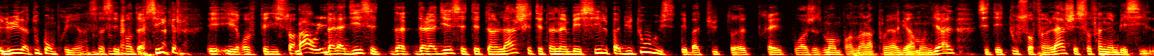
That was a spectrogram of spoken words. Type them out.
Lui, il a tout compris. Hein. Ça, c'est fantastique. Et il refait l'histoire. Bah Daladier, c'était un lâche, c'était un imbécile. Pas du tout. Il s'était battu très, courageusement pendant la Première Guerre mondiale. C'était tout sauf un lâche et sauf un imbécile.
